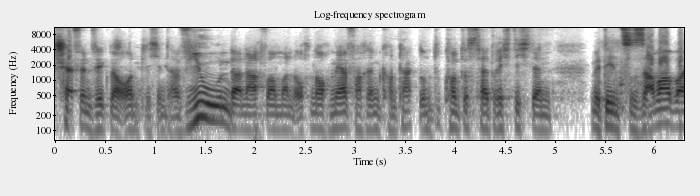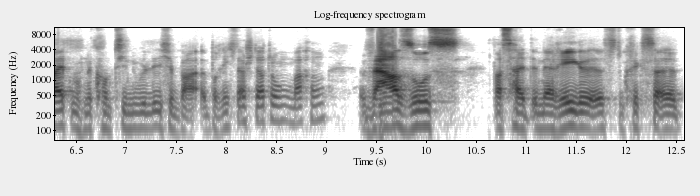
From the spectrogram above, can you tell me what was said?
Chefentwickler ordentlich interviewen. Danach war man auch noch mehrfach in Kontakt und du konntest halt richtig dann mit denen zusammenarbeiten und eine kontinuierliche Berichterstattung machen. Versus, was halt in der Regel ist, du kriegst halt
